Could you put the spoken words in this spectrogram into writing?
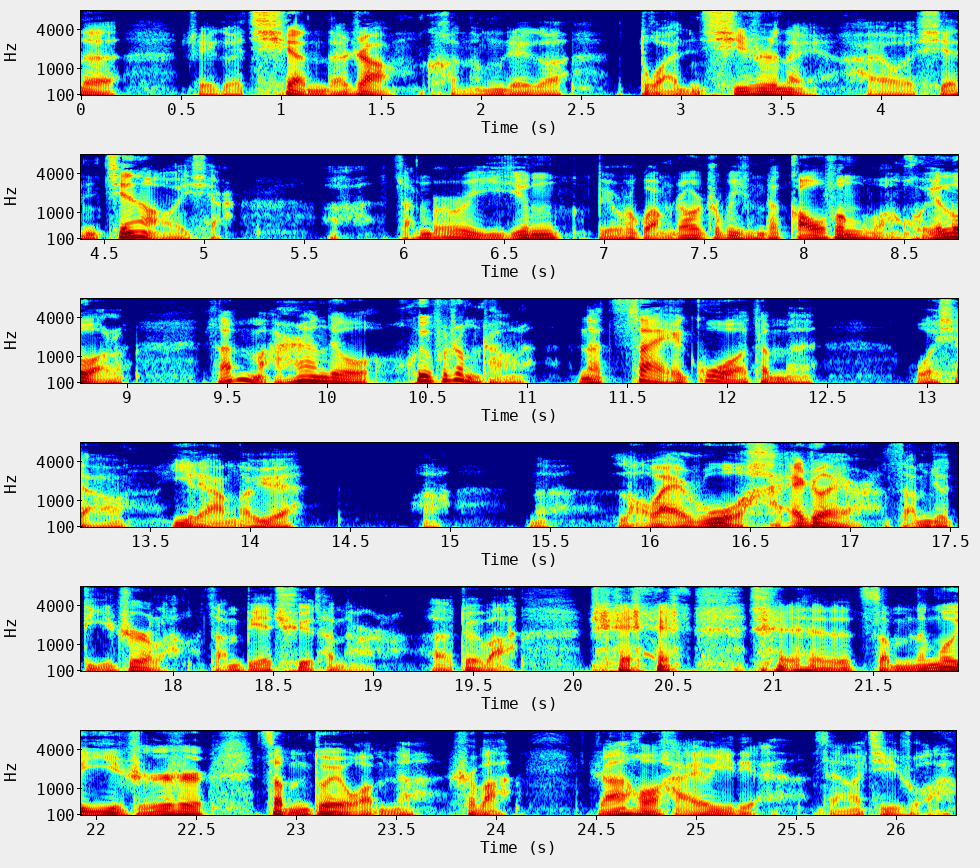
的这个欠的账，可能这个短期之内还要先煎熬一下啊。咱们不是已经，比如说广州，这不已经它高峰往回落了，咱马上就恢复正常了。那再过这么，我想一两个月啊，那老外如果还这样，咱们就抵制了，咱们别去他那儿了。呃，对吧？这这怎么能够一直是这么对我们呢？是吧？然后还有一点，咱要记住啊，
